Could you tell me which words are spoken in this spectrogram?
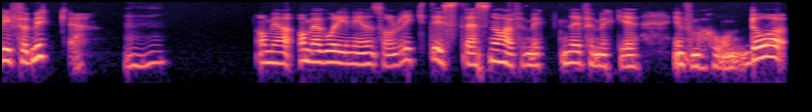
blir för mycket. Mm om jag, om jag går in i en sån riktig stress, nu har jag för mycket, det är för mycket information, då,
